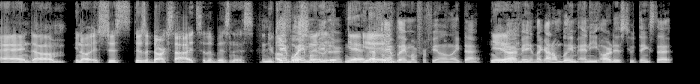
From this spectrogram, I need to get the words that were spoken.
And um, you know, it's just there's a dark side to the business. And you can't blame them either. Yeah, Yeah. You can't blame them for feeling like that. You know what I mean? Like I don't blame any artist who thinks that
